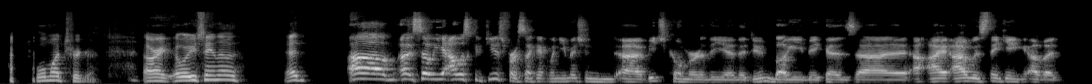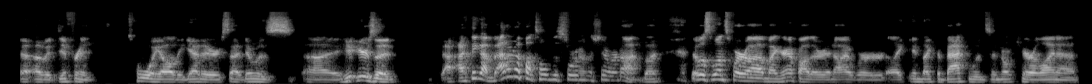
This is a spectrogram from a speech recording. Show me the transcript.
Pull my trigger. All right, what are you saying though, Ed? Um. uh, so yeah, I was confused for a second when you mentioned uh, Beachcomber, the uh, the dune buggy, because uh, I I was thinking of a of a different toy altogether. So there was uh, here- here's a. I think I'm, I don't know if I told this story on the show or not, but there was once where uh, my grandfather and I were like in like the backwoods in North Carolina,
